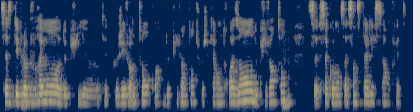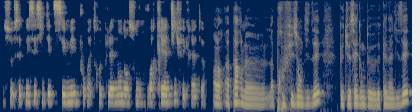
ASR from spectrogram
Ça se développe vraiment euh, depuis peut-être que j'ai 20 ans quoi. Depuis 20 ans, tu vois, j'ai 43 ans. Depuis 20 ans, mmh ça, ça, commence à s'installer ça en fait cette nécessité de s'aimer pour être pleinement dans son pouvoir créatif et créateur. Alors, à part la profusion d'idées que tu essayes donc de, canaliser,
